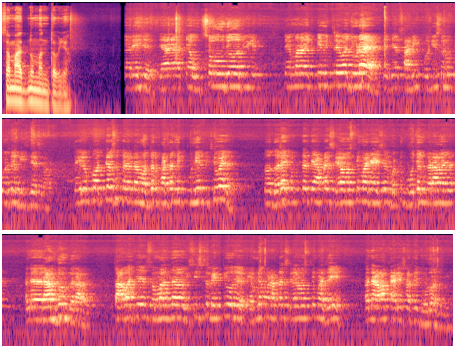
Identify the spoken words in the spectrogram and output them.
સમાજનું મંતવ્ય. ત્યાં ઉત્સવ ઉજવવા જોઈએ. તેમાં એક બે મિત્ર એવા જોડાયા કે જે સારી પોઝિશન ઉપર છે બિઝનેસમાં તો એ લોકો અત્યારે શું કરે મધર ફાધરની પુણ્યતિથિ હોય ને તો દરેક વખતે ત્યાં આપણે સેવા વસ્તીમાં જાય છે બધું ભોજન કરાવે છે અને રામધૂન કરાવે તો આવા જે સમાજના વિશિષ્ટ વ્યક્તિઓ છે એમને પણ આપણે સેવા વસ્તીમાં જઈએ અને આવા કાર્ય સાથે જોડવા જોઈએ.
